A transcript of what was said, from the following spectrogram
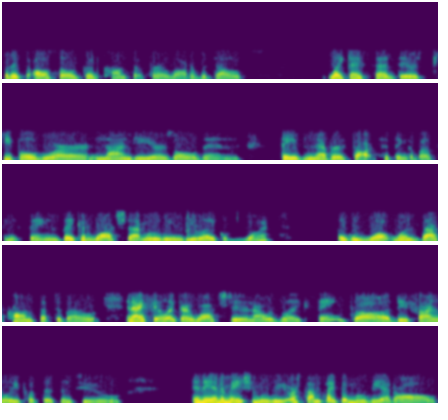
but it's also a good concept for a lot of adults. Like I said, there's people who are 90 years old and they've never thought to think about these things. They could watch that movie and be like, what? Like, what was that concept about? And I feel like I watched it and I was like, thank God they finally put this into an animation movie or some type of movie at all.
